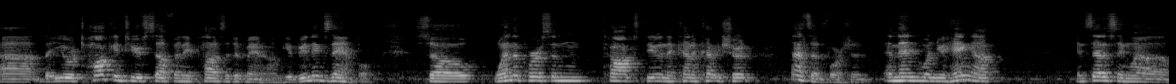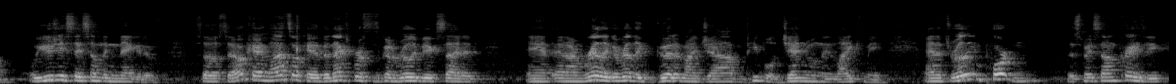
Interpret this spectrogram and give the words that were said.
uh, that you are talking to yourself in a positive manner. I'll give you an example. So when the person talks to you and they kind of cut you short, that's unfortunate. And then when you hang up, instead of saying, well, we usually say something negative. So say, okay, well, that's okay. The next person's going to really be excited. And, and I'm really, really good at my job. And people genuinely like me. And it's really important, this may sound crazy,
